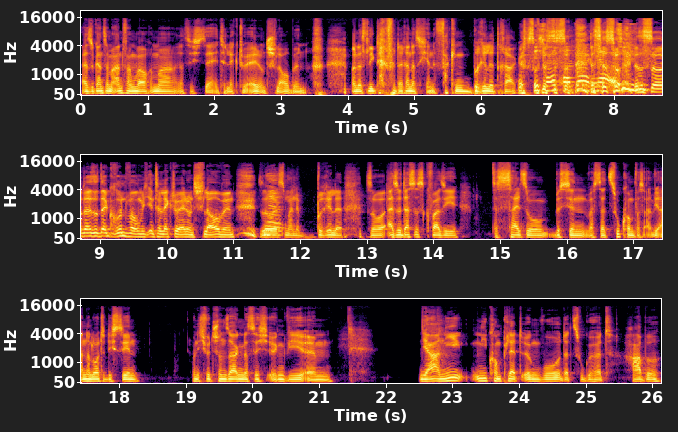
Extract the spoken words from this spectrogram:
also ganz am Anfang war auch immer, dass ich sehr intellektuell und schlau bin. Und das liegt einfach daran, dass ich eine fucking Brille trage. So, das, ist so, das, ist so, das ist so, das ist der Grund, warum ich intellektuell und schlau bin. So ja. ist meine Brille. So, also das ist quasi, das ist halt so ein bisschen, was dazukommt, was wie andere Leute dich sehen. Und ich würde schon sagen, dass ich irgendwie, ähm, ja, nie, nie komplett irgendwo dazugehört habe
